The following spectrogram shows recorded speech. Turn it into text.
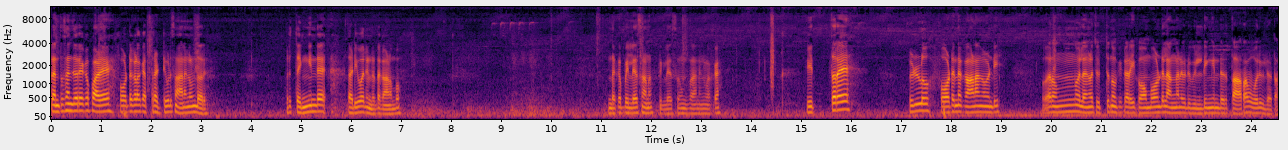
ടെൻത്ത് സെഞ്ചുറി ഒക്കെ പഴയ ഫോർട്ടുകളൊക്കെ എത്ര അടിപൊളി സാധനങ്ങളുണ്ട് ഒരു തെങ്ങിന്റെ തടി പോലെ ഉണ്ട് കേട്ടോ കാണുമ്പോൾ ഇതൊക്കെ പില്ലേഴ്സാണ് പില്ലേഴ്സും സാധനങ്ങളൊക്കെ. ഇത്രേ ഉള്ളൂ ഫോർട്ടിന്റെ കാണാൻ വേണ്ടി. വേറെ ഒന്നുമില്ല നിങ്ങൾ ചുറ്റും നോക്കിക്കറി ഈ കോമ്പൗണ്ടിൽ അങ്ങനെ ഒരു ബിൽഡിങ്ങിന്റെ ഒരു തറ പോലും ഇല്ല കേട്ടോ.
